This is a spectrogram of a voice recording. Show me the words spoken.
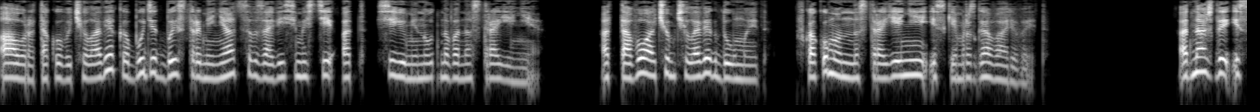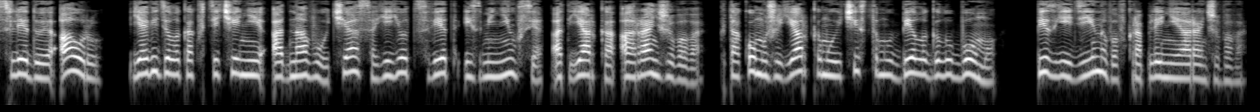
Аура такого человека будет быстро меняться в зависимости от сиюминутного настроения, от того, о чем человек думает, в каком он настроении и с кем разговаривает. Однажды, исследуя ауру, я видела, как в течение одного часа ее цвет изменился от ярко-оранжевого к такому же яркому и чистому бело-голубому, без единого вкрапления оранжевого.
